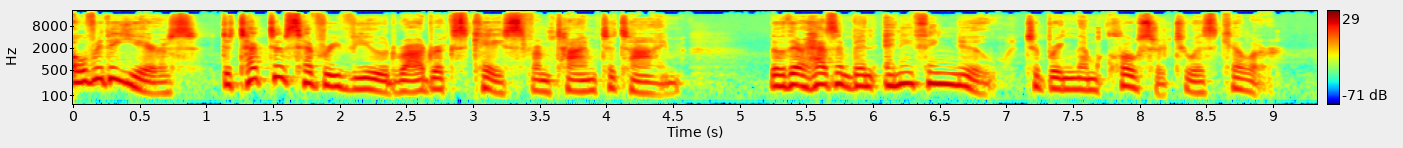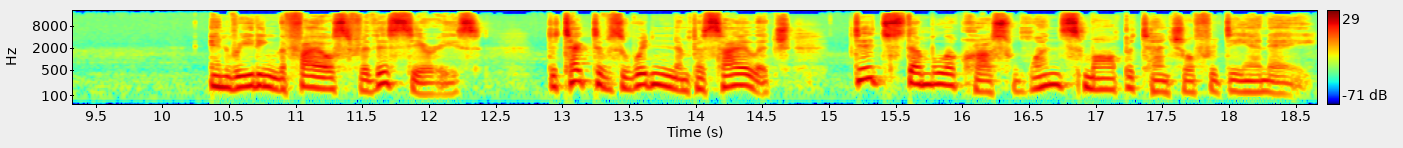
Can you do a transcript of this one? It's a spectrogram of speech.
Over the years, detectives have reviewed Roderick's case from time to time though there hasn't been anything new to bring them closer to his killer. In reading the files for this series, Detectives Whidden and Pasilich did stumble across one small potential for DNA.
